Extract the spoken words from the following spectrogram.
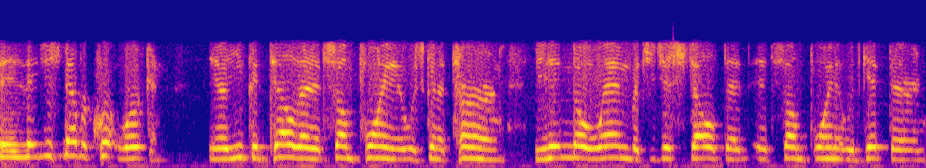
they they just never quit working you know, you could tell that at some point it was going to turn. You didn't know when, but you just felt that at some point it would get there. And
